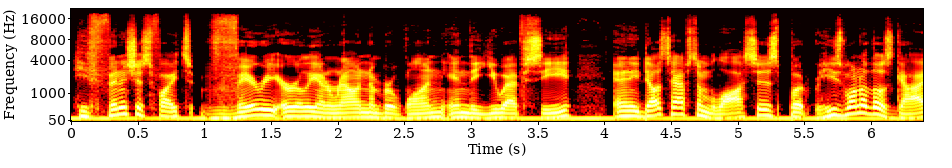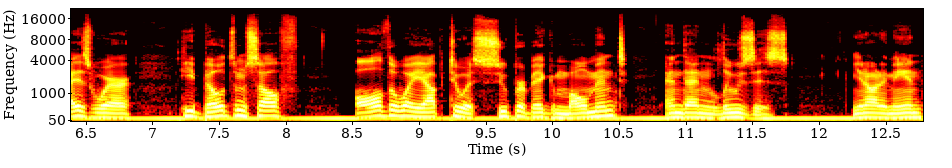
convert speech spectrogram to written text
He finishes fights very early in round number one in the UFC, and he does have some losses, but he's one of those guys where he builds himself all the way up to a super big moment and then loses. You know what I mean?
